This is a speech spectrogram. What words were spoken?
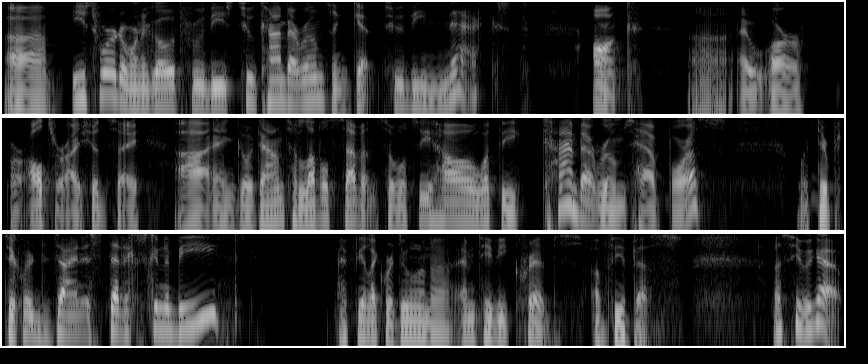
uh, eastward. And we're going to go through these two combat rooms and get to the next Ankh, uh, or, or altar, I should say uh, and go down to level seven. So we'll see how what the combat rooms have for us, what their particular design aesthetic's going to be. I feel like we're doing a MTV Cribs of the Abyss. Let's see what we got.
